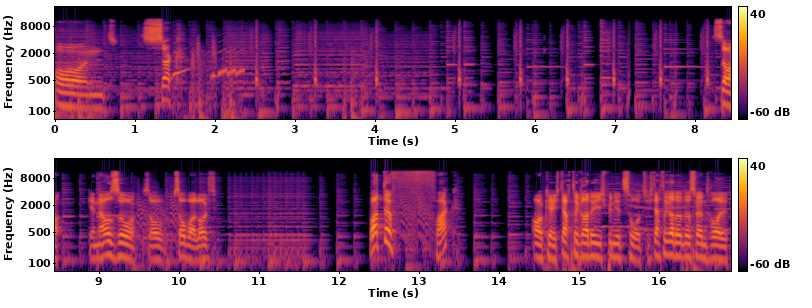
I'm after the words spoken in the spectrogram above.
Und zack. So, genau so. So, sauber, läuft. What the fuck? Okay, ich dachte gerade, ich bin jetzt tot. Ich dachte gerade, das wäre ein Troll.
